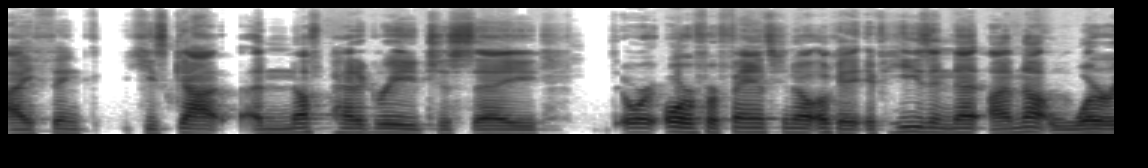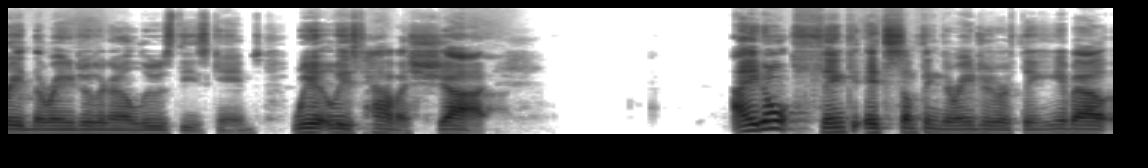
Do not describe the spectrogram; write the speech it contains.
I think he's got enough pedigree to say or or for fans to know, okay, if he's in net, I'm not worried the Rangers are going to lose these games. We at least have a shot. I don't think it's something the Rangers are thinking about,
